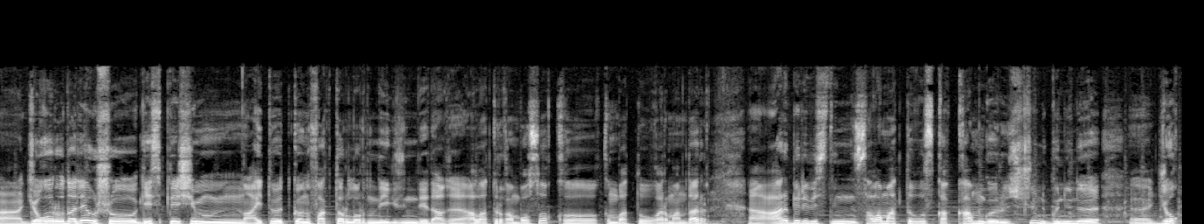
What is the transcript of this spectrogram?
жогоруда эле ушул кесиптешим айтып өткөн факторлордун негизинде дагы ала турган болсок кымбаттуу угармандар ар бирибиздин саламаттыгыбызга кам көрүш үчүн күнүнө э, жок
